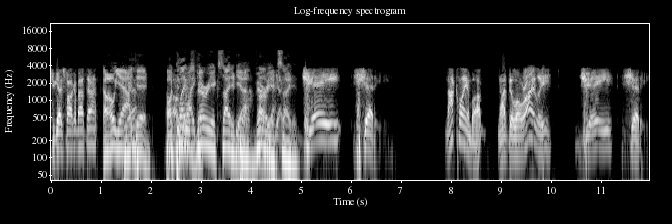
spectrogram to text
you guys talk about that? Oh yeah, I did. But Oh, Clay I was like it. very excited, Yeah. Bill. Very Oh, yeah. excited. Jay Shetty. Not Clay and Buck, not Bill O'Reilly, Jay Shetty.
